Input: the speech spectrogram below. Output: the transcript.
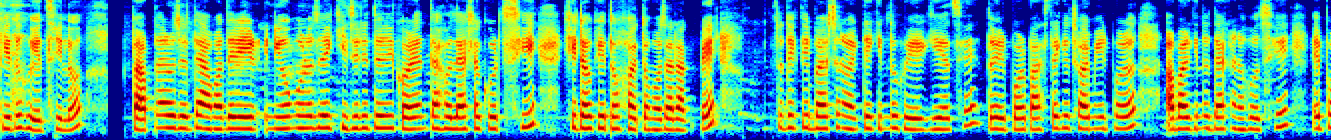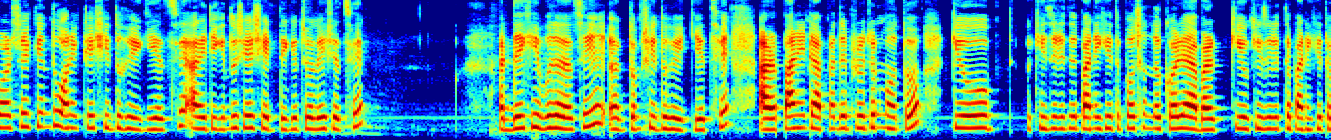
খেতে হয়েছিল। তো আপনারাও যদি আমাদের এই নিয়ম অনুযায়ী খিচুড়ি তৈরি করেন, তাহলে আশা করছি সেটাও খেতে হয়তো মজা রাখবে তো দেখতেই পাচ্ছেন, অনেকটাই কিন্তু হয়ে গিয়েছে। তো এরপর পাঁচ থেকে ছয় মিনিট পর আবার কিন্তু দেখানো হচ্ছে। এরপর কিন্তু অনেকটাই সিদ্ধ হয়ে গিয়েছে। আর এটি কিন্তু শেষের দিকে চলে এসেছে। আর দেখেই বোঝা যাচ্ছে একদম সিদ্ধ হয়ে গিয়েছে। আর পানিটা আপনাদের প্রয়োজন মতো কেউ খিচুড়িতে পানি খেতে পছন্দ করে আবার কেউ খিচুড়িতে পানি খেতে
